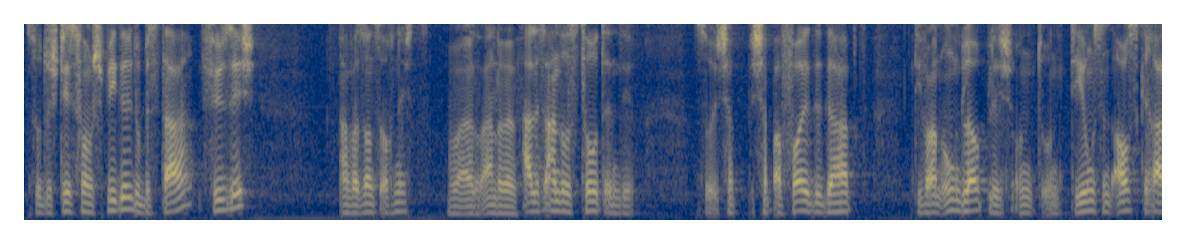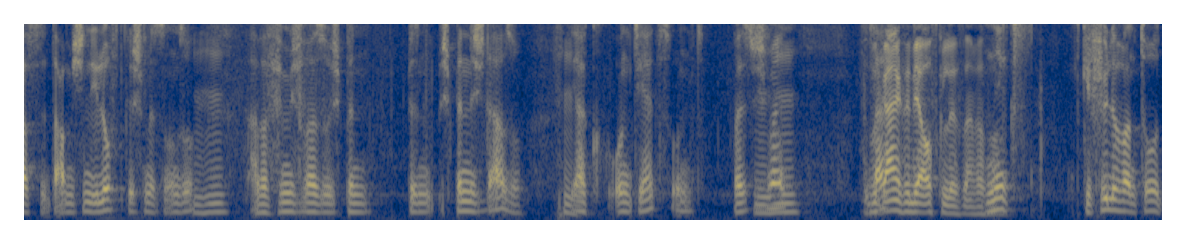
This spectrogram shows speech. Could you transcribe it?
So, du stehst vorm Spiegel, du bist da, physisch, aber sonst auch nichts. Wo alles andere ist. Alles andere ist tot in dir. So, ich habe ich hab Erfolge gehabt, die waren unglaublich und, und die Jungs sind ausgerastet, haben mich in die Luft geschmissen und so. Aber für mich war so, ich bin, bin, ich bin nicht da so. Ja, und jetzt? Und weißt du, wie ich meine? so gar nichts in dir ausgelöst einfach so. Nix. Gefühle waren tot.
